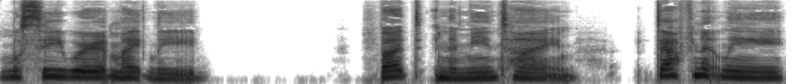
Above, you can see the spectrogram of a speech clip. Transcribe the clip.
We'll see where it might lead. But in the meantime, definitely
